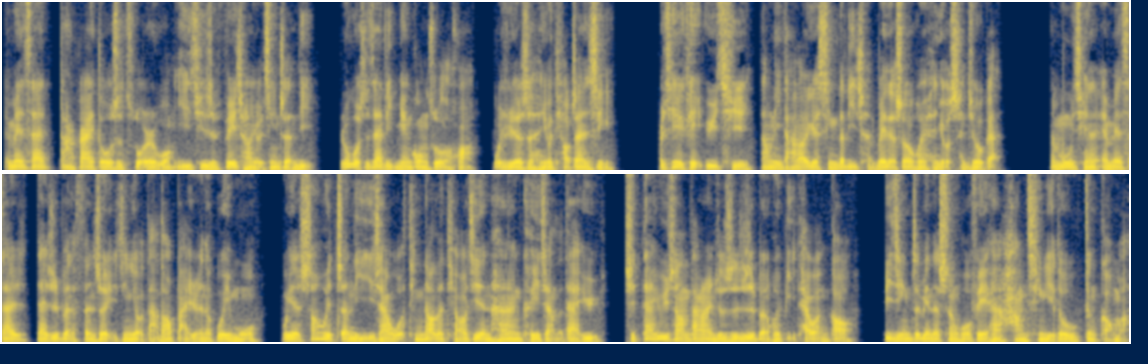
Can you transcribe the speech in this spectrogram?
，MSI 大概都是坐二望一，其实非常有竞争力。如果是在里面工作的话，我觉得是很有挑战性，而且也可以预期，当你达到一个新的里程碑的时候，会很有成就感。那目前 MSI 在日本的分社已经有达到百人的规模，我也稍微整理一下我听到的条件和可以讲的待遇。其实待遇上当然就是日本会比台湾高，毕竟这边的生活费和行情也都更高嘛。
